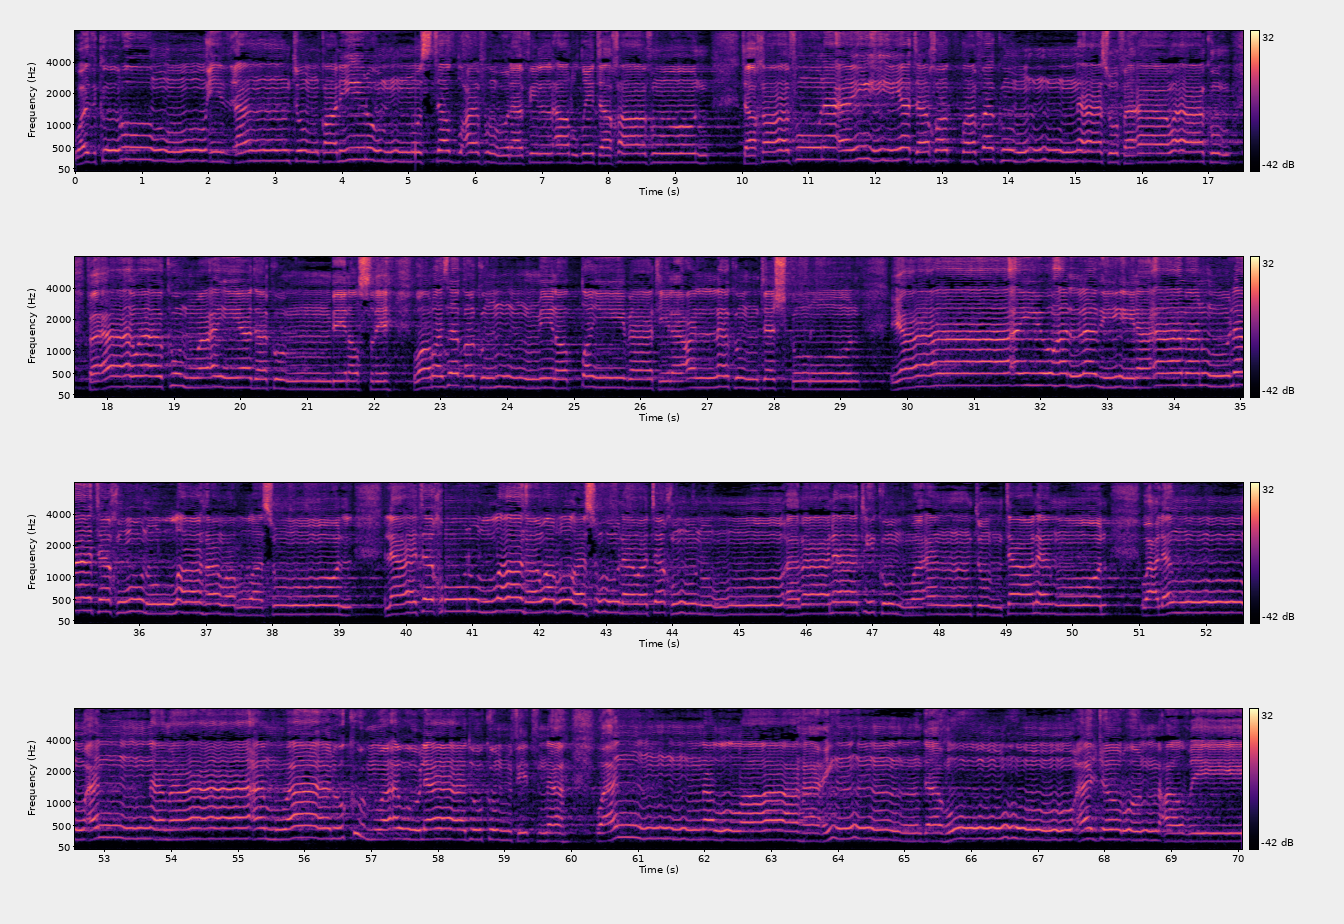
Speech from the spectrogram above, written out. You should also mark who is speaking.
Speaker 1: واذكروا إذ أنتم قليل مستضعفون في الأرض تخافون تخافون أن يتخطفكم الناس فآواكم فآواكم وأيدكم بنصره ورزقكم من الطيبات لعلكم تشكرون. يا أيها الذين آمنوا لا تخونوا الله والرسول لا تخونوا الله والرسول وتخونوا أماناتكم وأنتم تعلمون واعلموا أنما أموالكم وأولادكم فتنة وأن الله عنده أجر عظيم.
